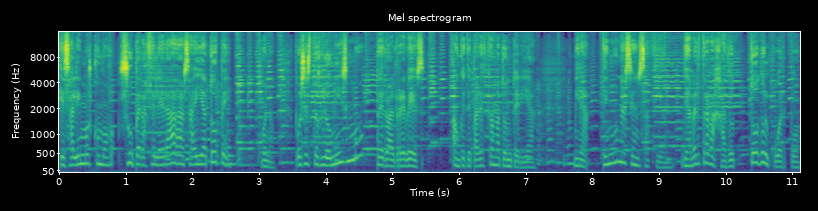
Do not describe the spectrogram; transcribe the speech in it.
Que salimos como súper aceleradas ahí a tope. Bueno, pues esto es lo mismo, pero al revés, aunque te parezca una tontería. Mira, tengo una sensación de haber trabajado todo el cuerpo,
